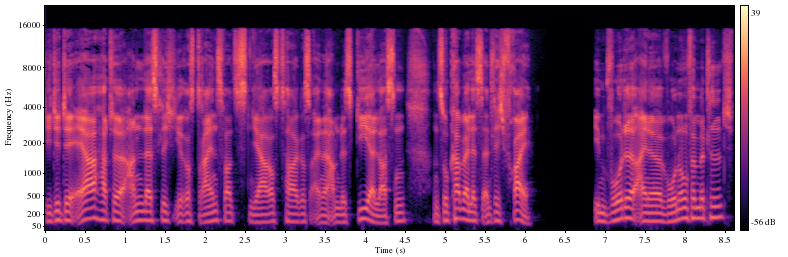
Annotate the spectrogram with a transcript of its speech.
Die DDR hatte anlässlich ihres 23. Jahrestages eine Amnestie erlassen und so kam er letztendlich frei. Ihm wurde eine Wohnung vermittelt,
